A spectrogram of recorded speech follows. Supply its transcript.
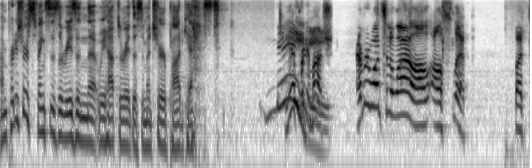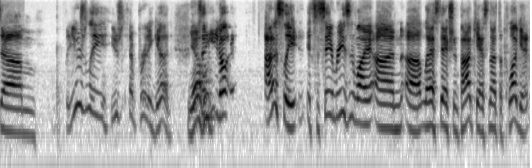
I'm pretty sure Sphinx is the reason that we have to rate this a mature podcast. Maybe. Yeah, pretty much. Every once in a while, I'll I'll slip, but um, but usually usually I'm pretty good. You know, So, you know, honestly, it's the same reason why on uh, Last Action Podcast, not to plug it,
